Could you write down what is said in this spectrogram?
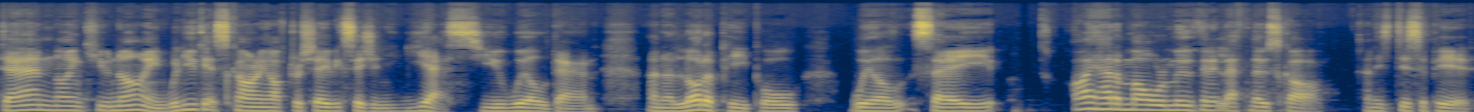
Dan nine Q nine. Will you get scarring after a shave excision? Yes, you will, Dan. And a lot of people will say, "I had a mole removed and it left no scar and it's disappeared."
